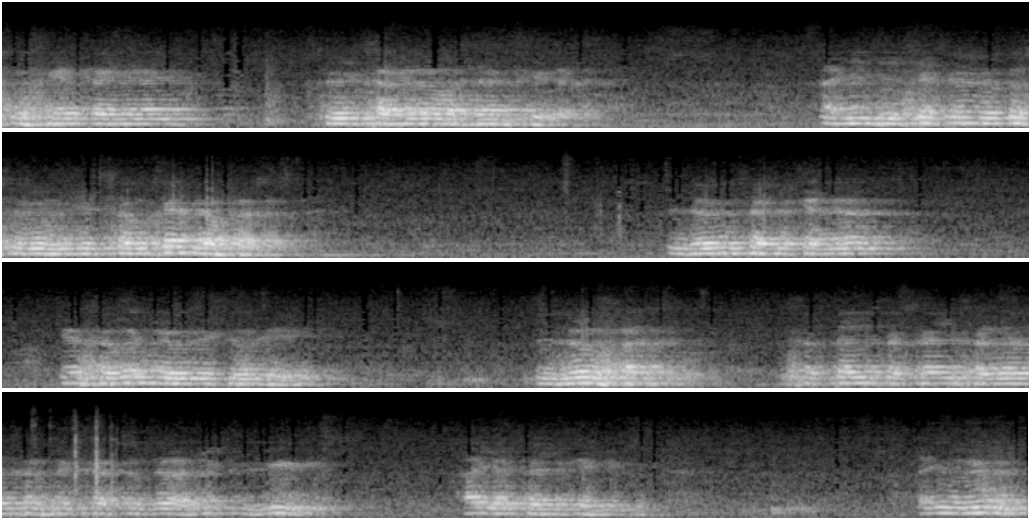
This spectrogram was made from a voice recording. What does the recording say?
सोफियाताईने तुम्ही चांगलं मतदान केलं आणि देशातले लोक सगळे म्हणजे चौथ्या लोकांना जरूर तालुक्यानं या सगळ्या निवडणुकीमध्ये जवळपास सत्तावीस अठ्ठावीस हजारांपेक्षा सुद्धा अधिक लीड हा या तालुक्याची आणि म्हणून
